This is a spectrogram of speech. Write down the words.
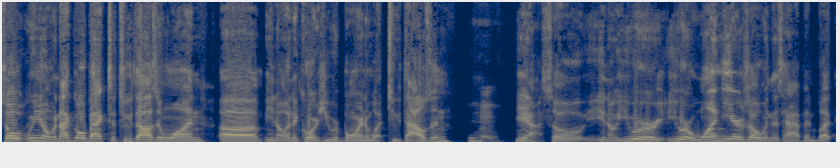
So you know, when I go back to 2001, uh, you know, and of course you were born in what 2000. Mm-hmm. Yeah, so you know you were you were one years old when this happened, but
